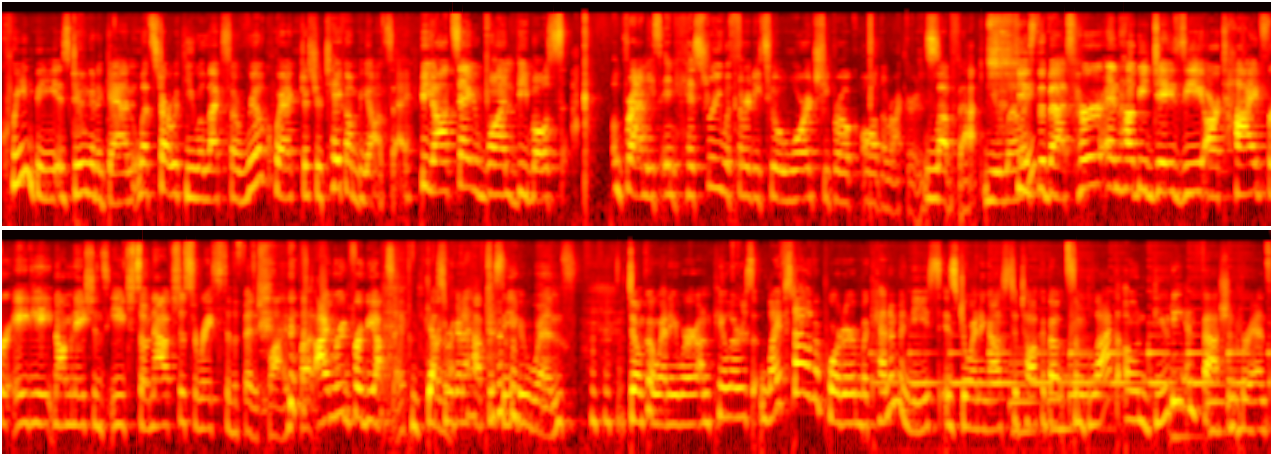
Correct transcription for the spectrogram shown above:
Queen Bey is doing it again. Let's start with you, Alexa, real quick, just your take on Beyonce. Beyonce won the most Grammys in history with 32 awards. She broke all the records. Love that. You, Lilly? She's the best. Her and hubby Jay-Z are tied for 88 nominations each, so now it's just a race to the finish line. But I'm rooting for Beyonce. Guess we're going to have to see who wins. Don't go anywhere. Unpeeled's lifestyle reporter McKenna Manise is joining us to talk about some black-owned beauty and fashion brands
